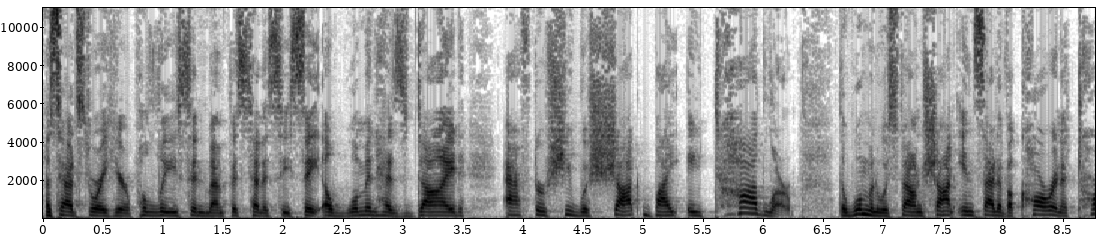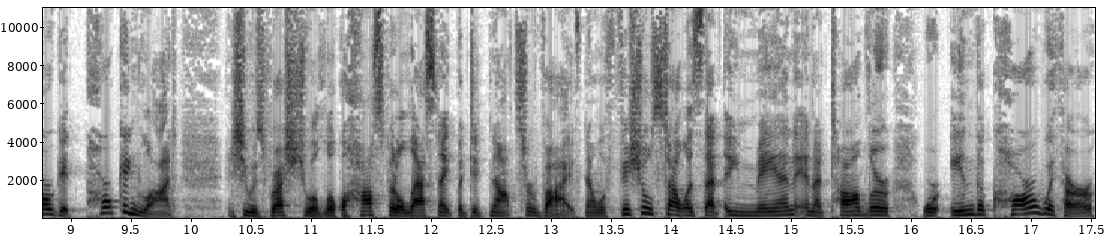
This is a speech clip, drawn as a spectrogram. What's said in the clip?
A sad story here. Police in Memphis, Tennessee say a woman has died after she was shot by a toddler. The woman was found shot inside of a car in a Target parking lot. And she was rushed to a local hospital last night but did not survive. Now, officials tell us that a man and a toddler were in the car with her,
